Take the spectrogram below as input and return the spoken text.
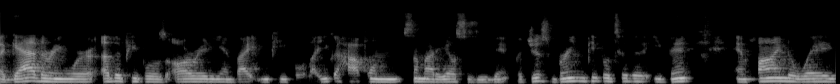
a gathering where other people's already inviting people. Like you could hop on somebody else's event, but just bring people to the event and find a way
